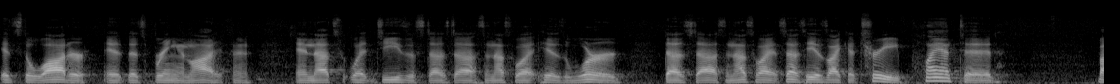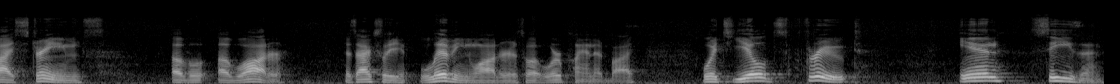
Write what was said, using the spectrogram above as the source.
it's the water that's bringing life. And, and that's what Jesus does to us, and that's what His Word does to us. And that's why it says He is like a tree planted by streams of, of water. It's actually living water, is what we're planted by, which yields fruit in season.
